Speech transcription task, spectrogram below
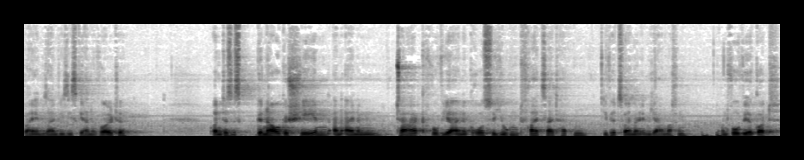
bei ihm sein, wie sie es gerne wollte. Und es ist genau geschehen an einem Tag, wo wir eine große Jugendfreizeit hatten, die wir zweimal im Jahr machen, und wo wir Gott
